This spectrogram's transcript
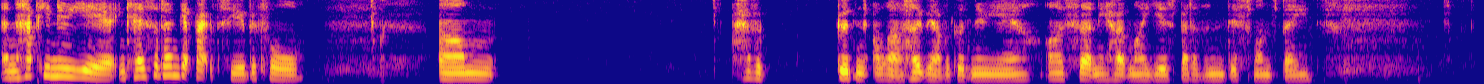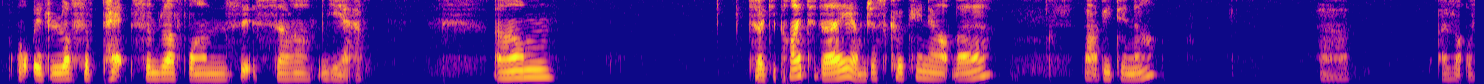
And Happy New Year. In case I don't get back to you before, um, have a good, well, I hope you have a good New Year. I certainly hope my year's better than this one's been. What with loss of pets and loved ones, it's, uh, yeah. Um, turkey pie today. I'm just cooking out there. That'll be dinner. Uh, a lot of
